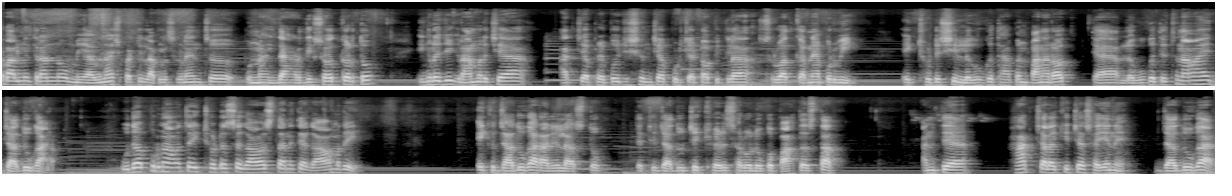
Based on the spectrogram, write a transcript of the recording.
बालमित्रांनो मी अविनाश पाटील आपल्या सगळ्यांचं पुन्हा एकदा हार्दिक स्वागत करतो. इंग्रजी ग्रामरच्या आजच्या प्रेपोजिशनच्या पुढच्या टॉपिकला सुरुवात करण्यापूर्वी एक छोटीशी लघुकथा आपण पाहणार आहोत. त्या लघुकथेचं नाव आहे जादूगार. उदापूर नावाचं एक छोटंसं गाव असतं आणि त्या गावामध्ये एक जादूगार आलेला असतो. त्याचे जादूचे खेळ सर्व लोक पाहत असतात. आणि त्या हात चालाकीच्या साह्याने जादूगार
